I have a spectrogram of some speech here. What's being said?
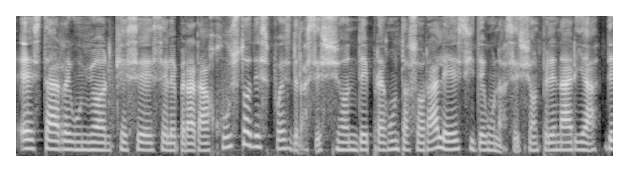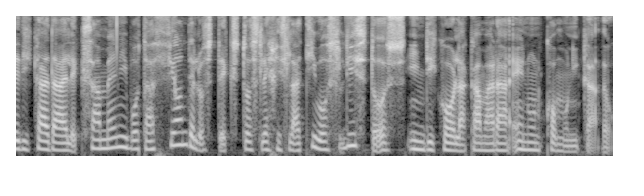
Esta reunión, que se celebrará justo después de la sesión de preguntas orales y de una sesión plenaria dedicada al examen y votación de los textos legislativos listos, indicó la Cámara en un comunicado.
